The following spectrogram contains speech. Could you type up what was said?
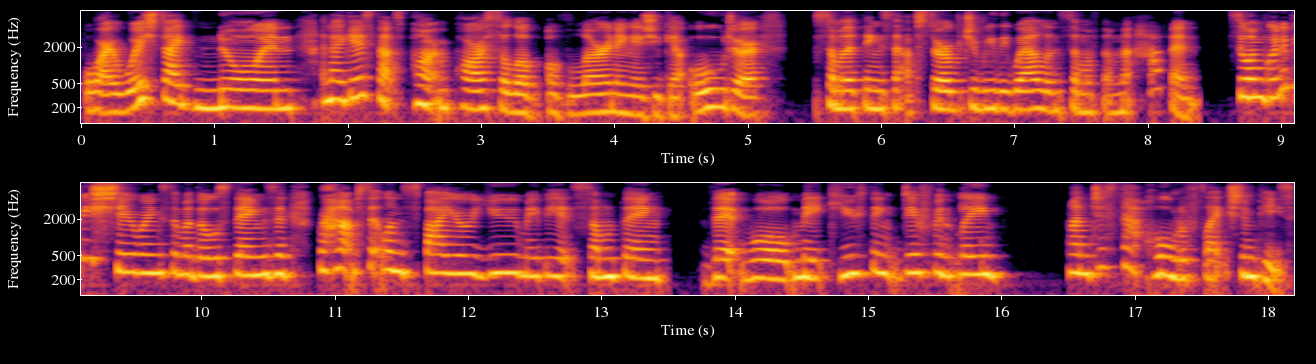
or I wished I'd known. And I guess that's part and parcel of, of learning as you get older. Some of the things that have served you really well and some of them that haven't. So I'm going to be sharing some of those things and perhaps it'll inspire you. Maybe it's something that will make you think differently. And just that whole reflection piece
